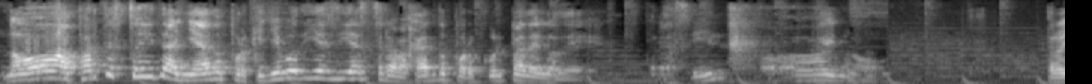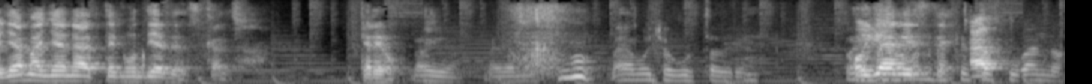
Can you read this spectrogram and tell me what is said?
No, aparte estoy dañado porque llevo 10 días trabajando por culpa de lo de Brasil. Ay, no. Pero ya mañana tengo un día de descanso. Creo. Muy bien, me da, mucho, me da mucho gusto, Adrián. Oigan, vámonos, este, ¿a ¿qué estás ah, jugando?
